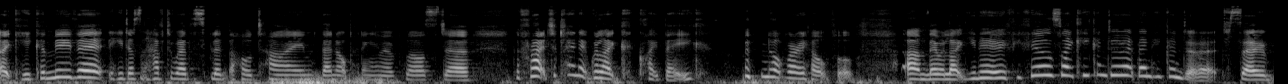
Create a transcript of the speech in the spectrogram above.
like he can move it, he doesn't have to wear the splint the whole time, they're not putting him in a plaster. The fracture clinic were like quite vague, not very helpful. Um, they were like, you know, if he feels like he can do it, then he can do it. So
